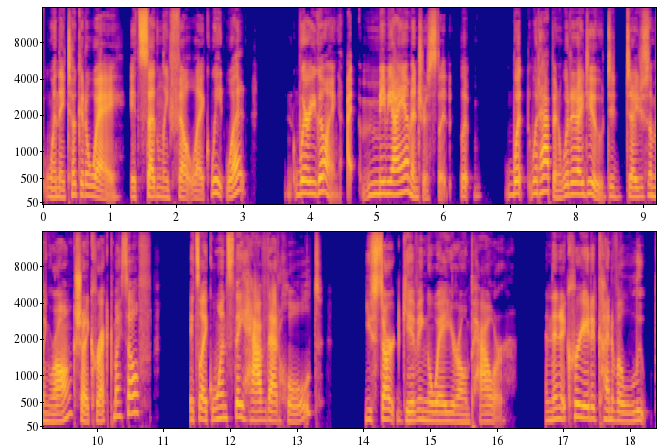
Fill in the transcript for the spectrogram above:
when they took it away it suddenly felt like wait what? Where are you going? I, maybe i am interested. What what happened? What did i do? Did, did i do something wrong? Should i correct myself? It's like once they have that hold you start giving away your own power. And then it created kind of a loop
